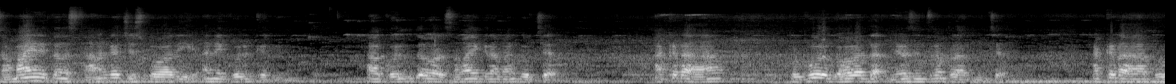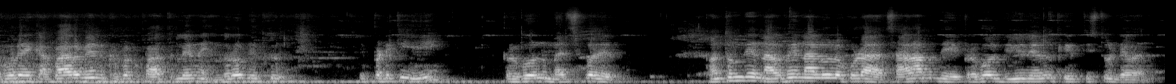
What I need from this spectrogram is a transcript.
సమాయిని తన స్థానంగా చేసుకోవాలి అనే కోరిక కలిగింది. ఆ కోరికతో వారు సమాయ గ్రామానికి వచ్చారు. అక్కడ ప్రభువుల గుహ వద్ద నివసించడం ప్రారంభించారు. అక్కడ ప్రభువుల యొక్క అపారమైన కృపకు పాత్రలైన ఎందరో వ్యక్తులు ఇప్పటికీ ప్రభువులను మర్చిపోలేదు. పంతొమ్మిది నలభై నాలుగులో కూడా చాలామంది ప్రభువుల దివ్యలీలను కీర్తిస్తూ ఉండేవారు.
